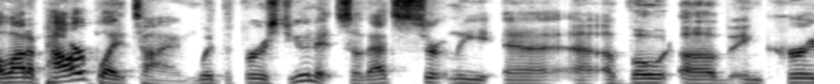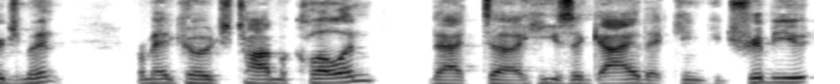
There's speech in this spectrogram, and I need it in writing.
a lot of power play time with the first unit. So that's certainly a, a vote of encouragement from head coach Todd McLellan that uh, he's a guy that can contribute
